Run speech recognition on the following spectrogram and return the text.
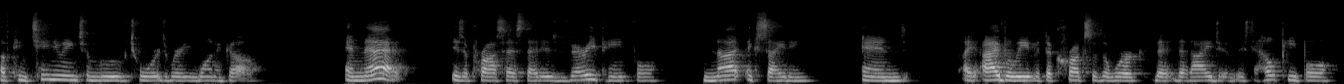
of continuing to move towards where you want to go. And that is a process that is very painful, not exciting. And I, I believe at the crux of the work that, that I do is to help people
